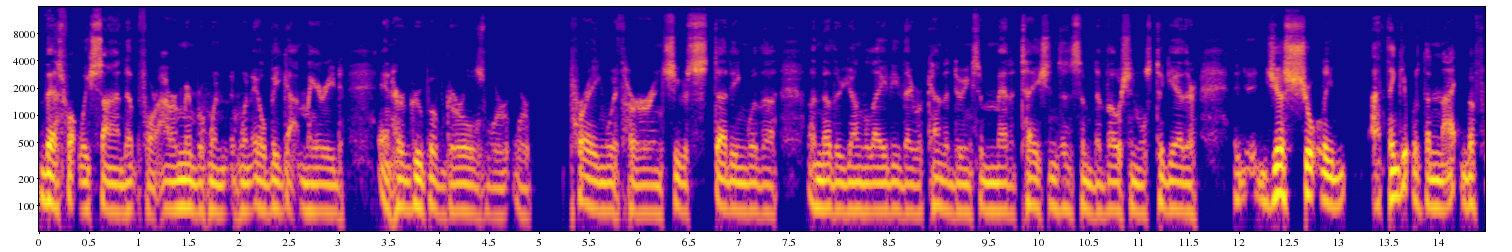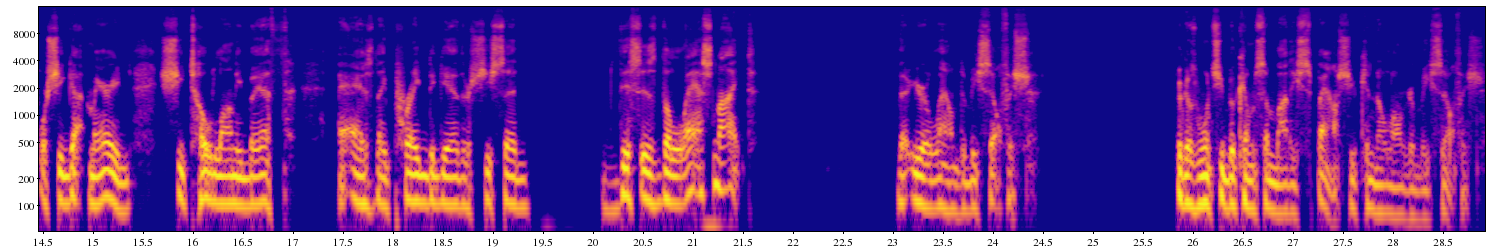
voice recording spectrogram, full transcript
that's what we signed up for. I remember when when LB got married and her group of girls were were praying with her and she was studying with a another young lady. They were kind of doing some meditations and some devotionals together. Just shortly, I think it was the night before she got married, she told Lonnie Beth as they prayed together, she said, This is the last night that you're allowed to be selfish. Because once you become somebody's spouse, you can no longer be selfish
